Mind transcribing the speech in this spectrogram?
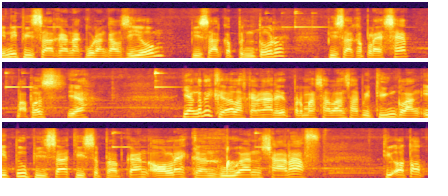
Ini bisa karena kurang kalsium bisa kebentur bisa kepleset Pak Bos ya yang ketiga, laskar ngarit, permasalahan sapi dingklang itu bisa disebabkan oleh gangguan syaraf di otot.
